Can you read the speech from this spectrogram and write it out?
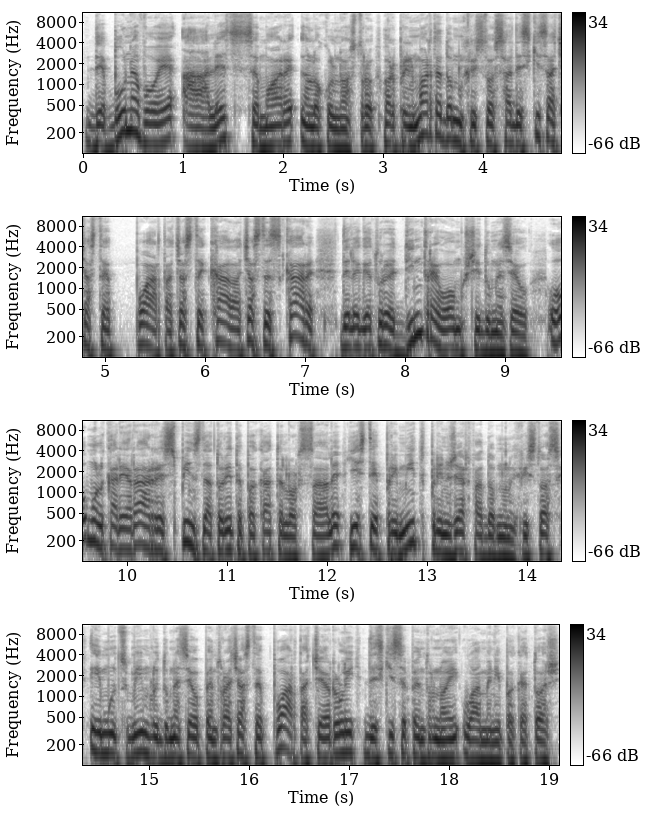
de bunăvoie a ales să moare în locul nostru. Ori prin moartea Domnului Hristos a deschis această poartă, această cală, această scară de legătură dintre om și Dumnezeu. Omul care era respins datorită păcatelor sale este primit prin jertfa Domnului Hristos. Îi mulțumim lui Dumnezeu pentru această poartă a cerului deschisă pentru noi, oamenii păcătoși.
